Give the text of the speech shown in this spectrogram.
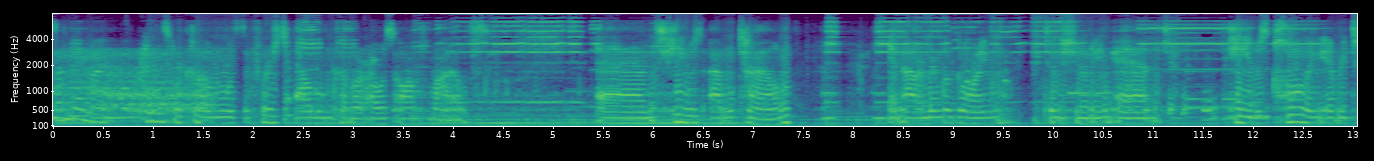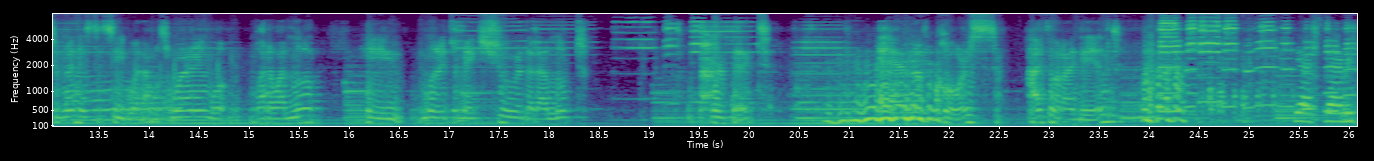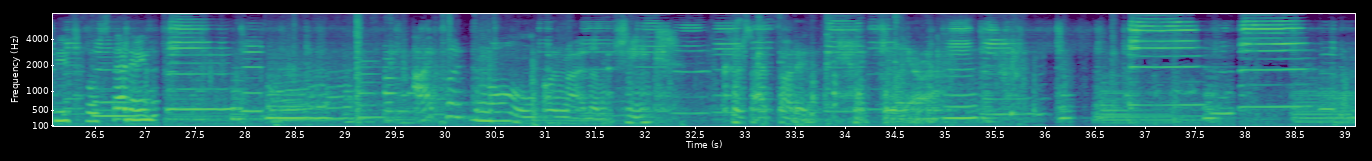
Someday My Prince Will Come was the first album cover I was on for Miles. And he was out of town. I remember going to the shooting and he was calling every two minutes to see what I was wearing, what, what do I look. He wanted to make sure that I looked perfect. And of course, I thought I did. Yes, very beautiful, stunning. I put the mole on my little cheek because I thought it had flair.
